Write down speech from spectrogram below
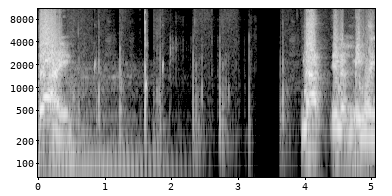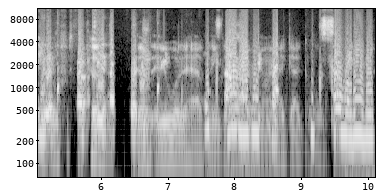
Die. Not in a mean way either. Yeah, but- Does anyone have any It's alright, diamonds? Mine, I got gold. It's already like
